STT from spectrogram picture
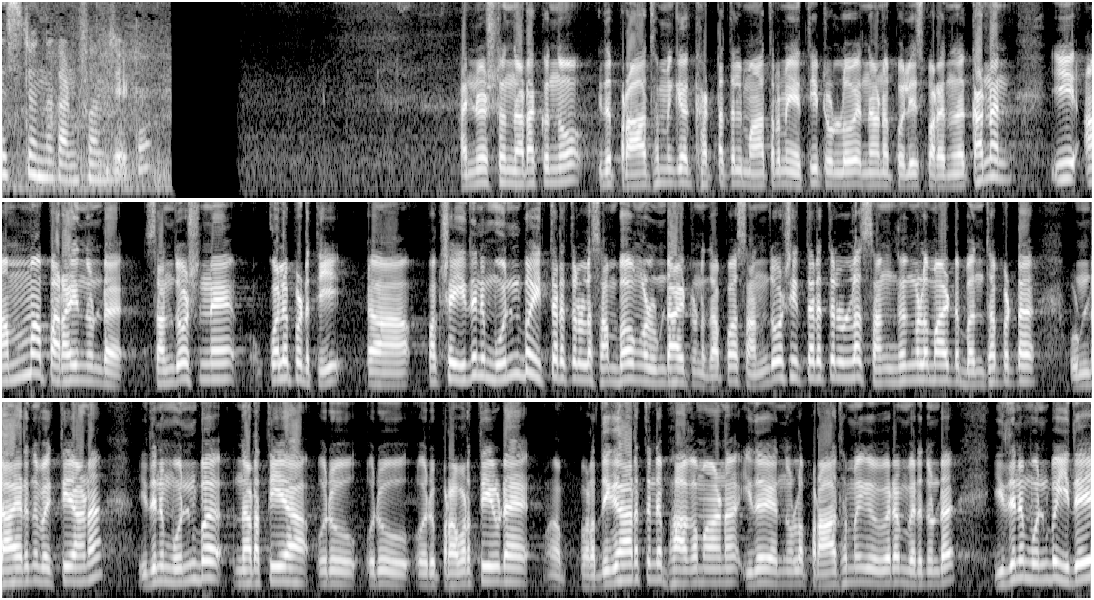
ജസ്റ്റ് ഒന്ന് കൺഫേം ചെയ്തിട്ട് അന്വേഷണം നടക്കുന്നു. ഇത് പ്രാഥമിക ഘട്ടത്തിൽ മാത്രമേ എത്തിയിട്ടുള്ളൂ എന്നാണ് പോലീസ് പറയുന്നത്. കണ്ണൻ ഈ അമ്മ പറയുന്നുണ്ട് സന്തോഷിനെ കൊലപ്പെടുത്തി. പക്ഷേ ഇതിന് മുൻപ് ഇത്തരത്തിലുള്ള സംഭവങ്ങൾ ഉണ്ടായിട്ടുണ്ട്. അപ്പോൾ സന്തോഷ് ഇത്തരത്തിലുള്ള സംഘങ്ങളുമായിട്ട് ബന്ധപ്പെട്ട് ഉണ്ടായിരുന്ന വ്യക്തിയാണ്. ഇതിന് മുൻപ് നടത്തിയ ഒരു ഒരു ഒരു പ്രവൃത്തിയുടെ പ്രതികാരത്തിന്റെ ഭാഗമാണ് ഇത് എന്നുള്ള പ്രാഥമിക വിവരം വരുന്നുണ്ട്. ഇതിന് മുൻപ് ഇതേ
